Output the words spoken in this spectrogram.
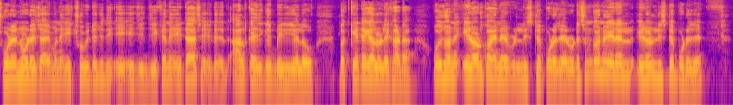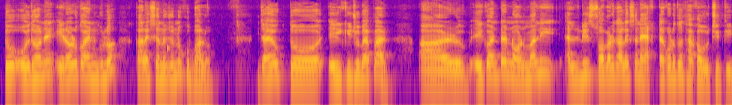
সরে নড়ে যায়। মানে এই ছবিটা যদি এই যে যেখানে এটা আছে, এটা আলকা এদিকে বেরিয়ে এলো বা কেটে গেল লেখাটা, ওই ধরনের এরর কয়েনের লিস্টে পড়ে যায়। রোটেশন কয়েনও এরর এরর লিস্টে পড়ে যায়। তো ওই ধরনের এরর কয়েনগুলো কালেকশানের জন্য খুব ভালো। যাই হোক, তো এই কিছু ব্যাপার। আর এই কয়েনটা নর্মালি অ্যাটলিস্ট সবার কালেকশানে একটা করে তো থাকা উচিতই।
